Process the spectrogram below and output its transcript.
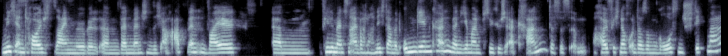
nicht enttäuscht sein möge, ähm, wenn Menschen sich auch abwenden, weil ähm, viele Menschen einfach noch nicht damit umgehen können, wenn jemand psychisch erkrankt. Das ist ähm, häufig noch unter so einem großen Stigma.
